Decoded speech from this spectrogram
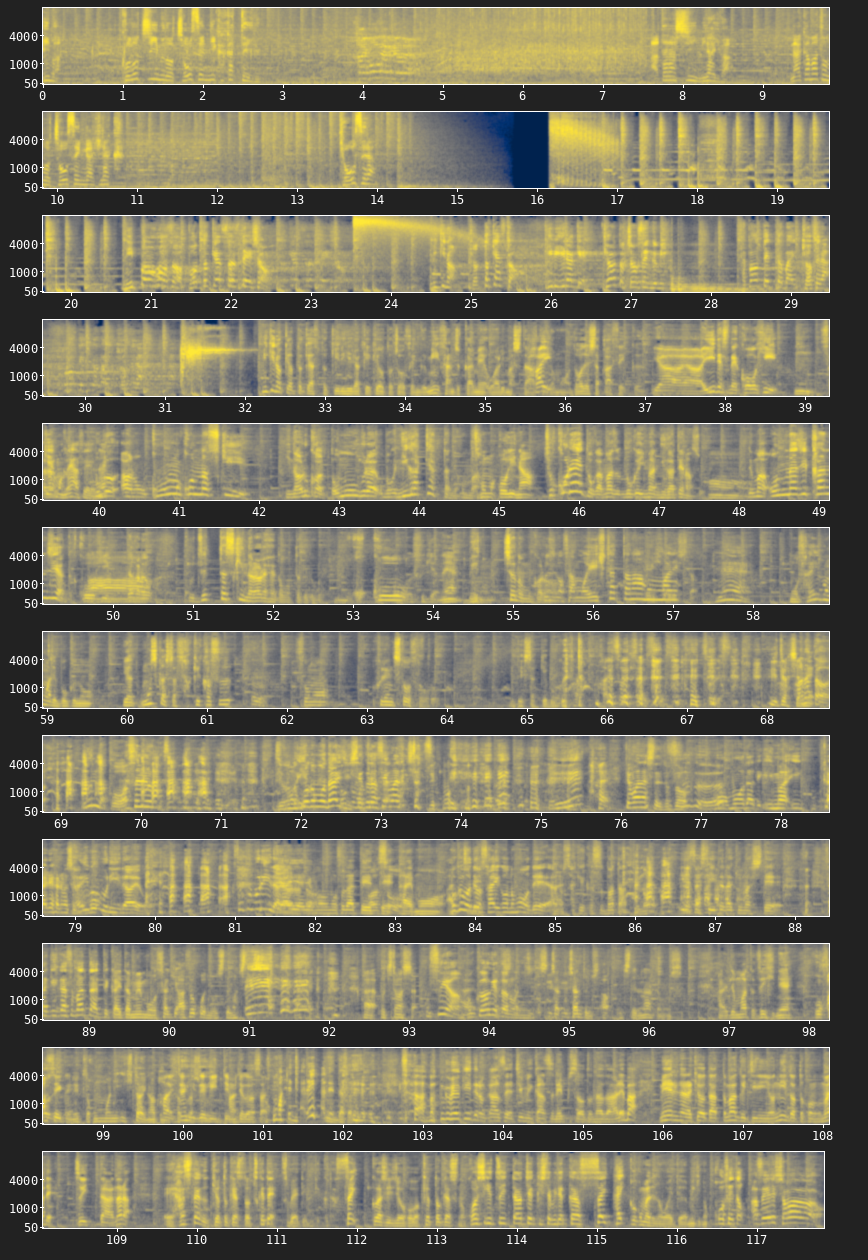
今このチームの挑戦にかかっている。新しい未来は仲間との挑戦が開く。京セラ。ニッポン放送 Podcast Station。ミキのキョットキャスト。切り開け京都挑戦組。 Supported by 京セラ。ミキのキョットキャスト切り開け京都挑戦組30回目終わりました、はい。けどもどうでしたか亜生君いやいやいいですねコーヒー、うん。好きやもんね亜生ね。僕あのほんまこんな好きになるかと思うぐらい僕苦手やったんでほんま。ほんまコーヒーな。チョコレートがまず僕今苦手なんですよ。うん。でまあ同じ感じやんかコーヒーだから絶対好きになられへんと思ったけど、こ好こきやね。めっちゃ飲むから、藤野さんもええ人やったなほんまに。ねえ。もう最後まで僕のいやもしかしたら酒かすうん。そのフレンチトーストでしたっけ僕、はいそうですそうですそうです。そうです。言ってましたね。あなたは産んだ子を忘れるんですか自分の子供を大事にしてください 手放したんですよえはい。手放したんですぐ？もうだって今い帰りはりました。だいぶブリーダーよ。トップブリーダーよいやいやいやもうもう育ててはいもう僕もでも最後の方であの酒粕バターっていうのを入れさせていただきまして。酒かすバターって書いたメモをさっきあそこに押してました。はい落ちてました。すやん。僕あげたのにちゃちゃんとあ落ちてるなと思いまし。たはいでもまたぜひね亜生君の言ってたほんまに行きたいなと思ってはいぜひぜひ行ってみてください。お前誰やねんだから。さあ番組を聞いての感想やチームに関するエピソードなどあればメールなら京都アットマーク 1242.com までツイッターならえーハッシュタグキョットキャストをつけてつぶやいてみてください。詳しい情報はキョットキャストの公式ツイッターをチェックしてみてください。はいここまでのお相手はミキの昴生とあせでしょ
